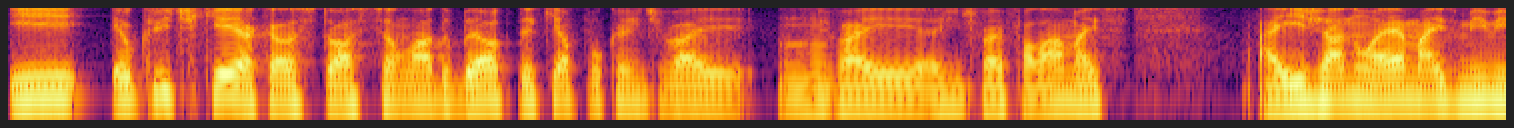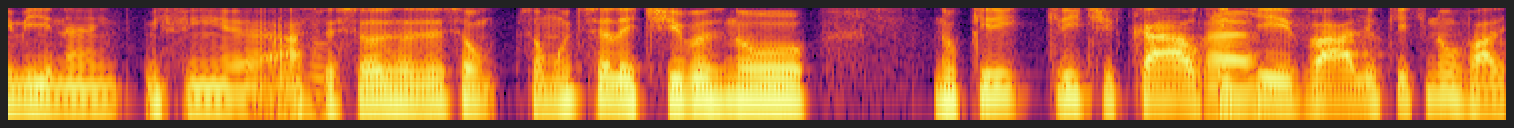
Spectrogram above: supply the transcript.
E eu critiquei aquela situação lá do Bel, que daqui a pouco a gente vai, uhum. vai, a gente vai falar, mas aí já não é mais mimimi, né? Enfim, é, as Uhum. pessoas às vezes são, são muito seletivas no, no cri- criticar o que, É. que vale e o que, que não vale.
